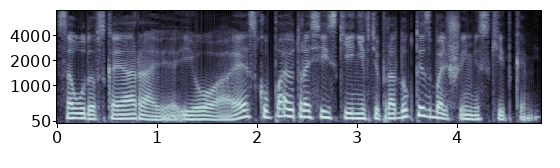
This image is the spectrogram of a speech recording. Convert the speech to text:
Саудовская Аравия и ОАЭ скупают российские нефтепродукты с большими скидками.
